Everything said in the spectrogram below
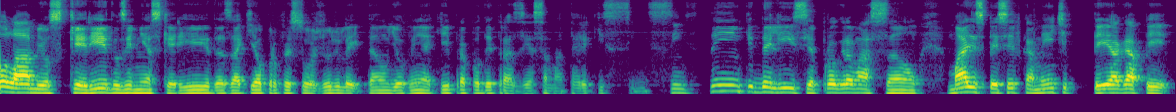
Olá, meus queridos e minhas queridas. Aqui é o professor Júlio Leitão e eu venho aqui para poder trazer essa matéria que sim, sim, sim, que delícia, programação, mais especificamente PHP.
